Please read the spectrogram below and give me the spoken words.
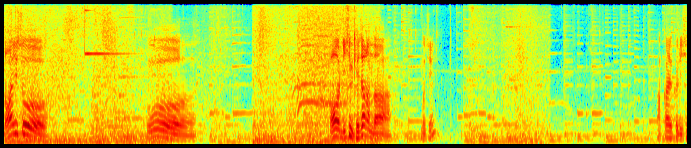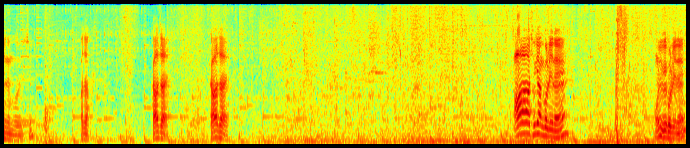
나이스! 오. 어 리신 개 잘한다. 뭐지? 아까의 그 리신은 뭐였지? 가자. 가자. 가자. 아 저기 안 걸리네 어 이게 걸리네?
